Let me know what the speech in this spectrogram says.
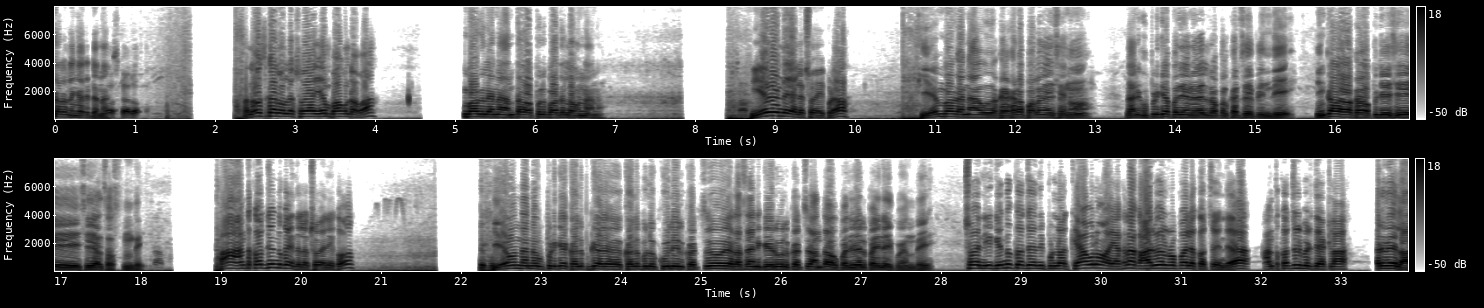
నమస్కారం లింగారెడ్డి అన్న నమస్కారం. నమస్కారం లక్ష్మయ్య ఏం బాగుండావా? బాగులేనా అంతా అప్పుల బాధల్లో ఉన్నాను. ఏమైందయ్యా లక్ష్మయ్య ఇప్పుడు? ఏం బాగా నా ఒక ఎకరా పొలం వేసాను. దానికి ఇప్పటికే పదిహేను వేల రూపాయలు ఖర్చు అయిపోయింది. ఇంకా ఒక అప్పు చేసి చేయాల్సి వస్తుంది. ఆ, అంత ఖర్చు ఎందుకు అయింది లక్ష్మయ్య నీకు? ఏముందన్న ఇప్పటికే కలుపు కలుపులు కూలీలు ఖర్చు రసాయనిక ఎరువుల ఖర్చు అంతా ఒక పదివేలు పైన అయిపోయింది. లక్ష్మయ్య నీకు ఎందుకు ఖర్చు అయింది? ఇప్పుడు నాకు కేవలం ఆ ఎకరాకు ఆరు వేల రూపాయలే ఖర్చు అయింది. అంత ఖర్చులు పెడితే ఎట్లా? ఆరు వేలా?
